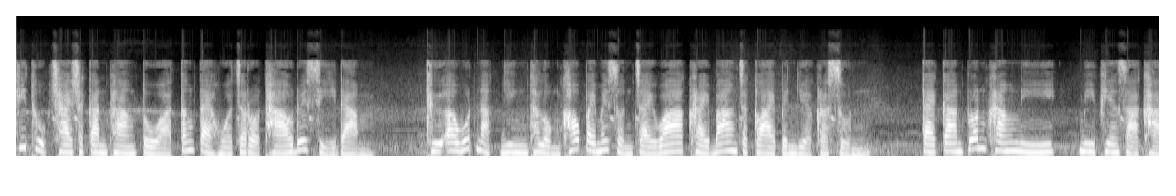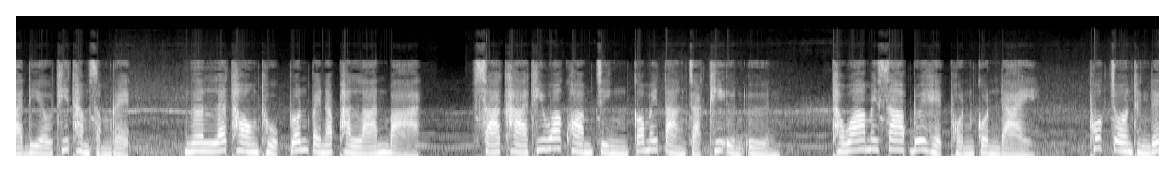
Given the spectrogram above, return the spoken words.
ที่ถูกชายชะกันพลางตัวตั้งแต่หัวจรดเท้าด้วยสีดำถืออาวุธหนักยิงถล่มเข้าไปไม่สนใจว่าใครบ้างจะกลายเป็นเหยื่อกระสุน แต่การปล้นครั้งนี้มีเพียงสาขาเดียวที่ทำสำเร็จ เงินและทองถูกปล้นไปนับพันล้านบาท สาขาที่ว่าความจริงก็ไม่ต่างจากที่อื่นๆ ทว่าไม่ทราบด้วยเหตุผลกลใด พวกโจรถึงได้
